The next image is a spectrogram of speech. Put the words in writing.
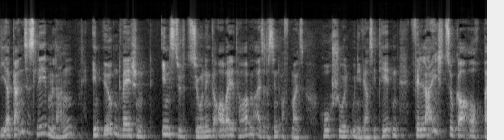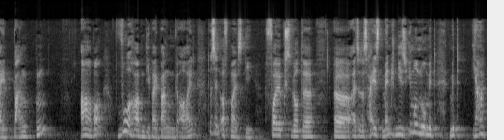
die ihr ganzes Leben lang in irgendwelchen Institutionen gearbeitet haben. Also das sind oftmals Hochschulen, Universitäten, vielleicht sogar auch bei Banken. Aber wo haben die bei Banken gearbeitet? Das sind oftmals die Volkswirte. Äh, also das heißt Menschen, die sich immer nur mit, mit, ja,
